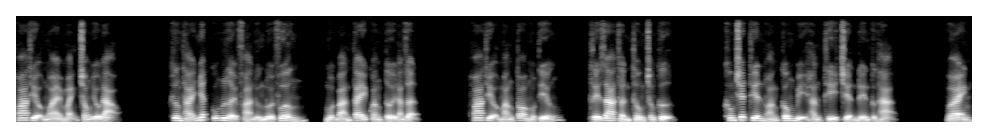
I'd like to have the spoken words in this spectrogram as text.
Hoa thiệu ngoài mạnh trong yếu đạo. Khương thái nhất cũng lời phản ứng đối phương, một bàn tay quăng tới đáng giận. Hoa thiệu mắng to một tiếng, thế ra thần thông chống cự. Không chết thiên hoàng công bị hắn thi triển đến cực hạn. Vê anh.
